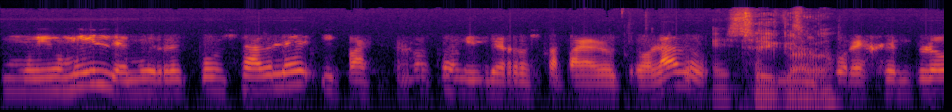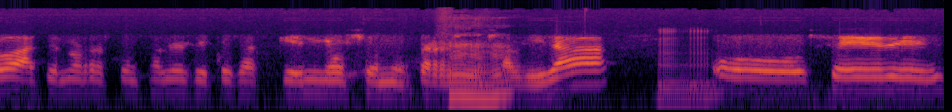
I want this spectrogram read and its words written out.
muy humilde, muy responsable y pasarnos también de rosca para el otro lado. Eso. Sí, claro. Por ejemplo, hacernos responsables de cosas que no son nuestra responsabilidad o ser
